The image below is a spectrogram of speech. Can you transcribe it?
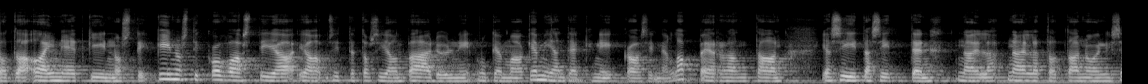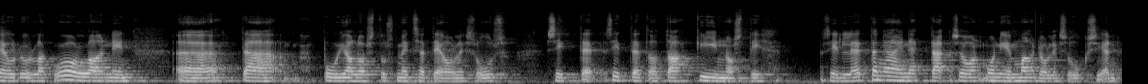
tota, aineet kiinnosti, kiinnosti kovasti ja, ja sitten tosiaan päädyin niin lukemaan kemian tekniikkaa sinne Lappeenrantaan. Ja siitä sitten näillä, näillä tota, noin, seuduilla kun ollaan, niin tämä puujalostus, metsäteollisuus sitten, sitten tota, kiinnosti sille, että näin, että se on monien mahdollisuuksien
